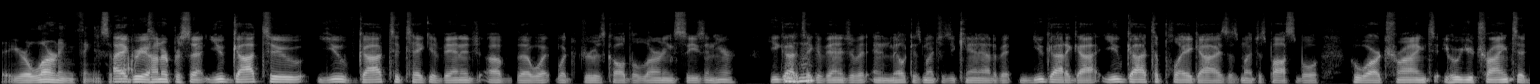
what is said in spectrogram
that you're learning things. About. I agree 100%. You've got to you've got to take advantage of the what what Drew has called the learning season here. You got to Mhm. take advantage of it and milk as much as you can out of it. You got to got you got to play guys as much as possible who are trying to who you're trying to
